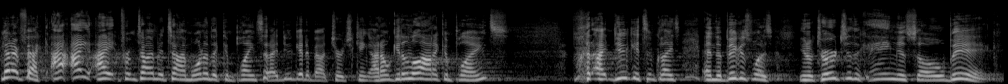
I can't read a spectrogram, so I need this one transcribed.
Matter of fact, I, I, I, from time to time, one of the complaints that I do get about Church King, I don't get a lot of complaints, but I do get some complaints. And the biggest one is, you know, Church of the King is so big.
